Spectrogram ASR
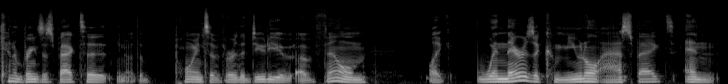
kind of brings us back to you know the point of or the duty of, of film, like when there is a communal aspect and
